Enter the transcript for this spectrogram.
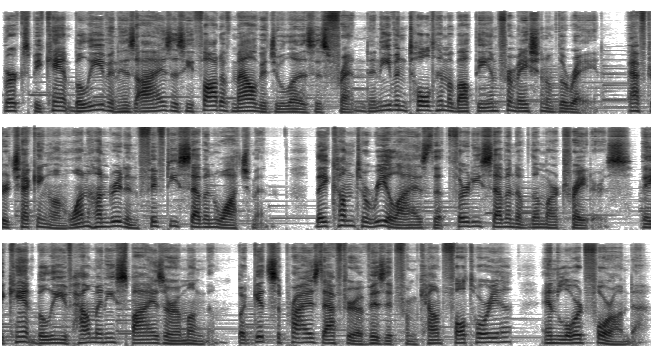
Berksby can't believe in his eyes as he thought of Malgajula as his friend and even told him about the information of the raid. After checking on 157 watchmen, they come to realize that 37 of them are traitors. They can't believe how many spies are among them, but get surprised after a visit from Count Faltoria and Lord Foronda.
